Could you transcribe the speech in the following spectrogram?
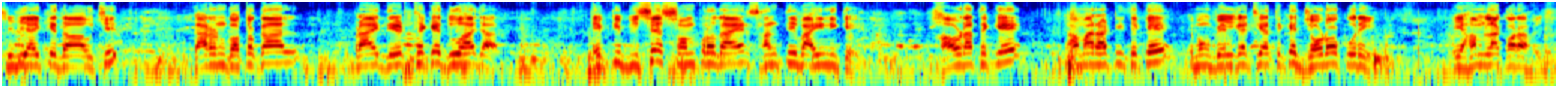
সিবিআইকে দেওয়া উচিত। কারণ গতকাল প্রায় দেড় থেকে দু হাজার একটি বিশেষ সম্প্রদায়ের শান্তি বাহিনীকে হাওড়া থেকে, কামারহাটি থেকে এবং বেলগাছিয়া থেকে জড়ো করে এই হামলা করা হয়েছে।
